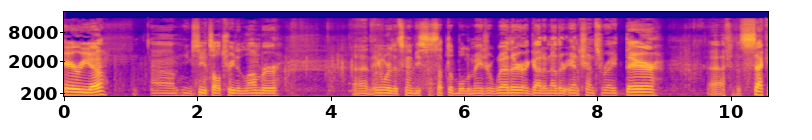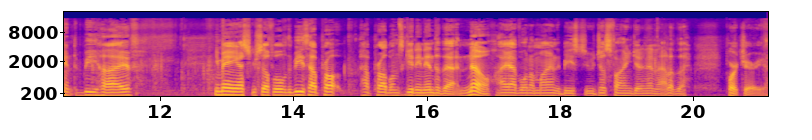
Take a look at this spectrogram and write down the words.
area. Um, you can see it's all treated lumber. Uh, anywhere that's going to be susceptible to major weather. I got another entrance right there uh, for the second beehive. You may ask yourself, well, the bees have, pro have problems getting into that. No, I have one on mine. The bees do just fine getting in and out of the porch area.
